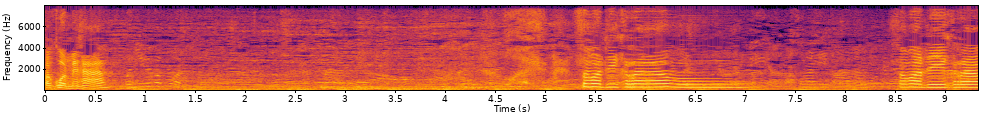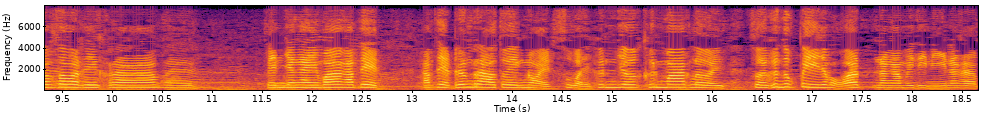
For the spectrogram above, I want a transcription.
ประกวดไหมคะ วันนี้ไม่ประกวดสวัสดีครับโอ้สวัสดีครับ สวัสดีครับเออเป็นยังไงบ้างอัปเดต อัปเดตเรื่องราวตัวเองหน่อย สวยขึ้นเยอะขึ้นมากเลย สวยขึ้นทุกปีจะบอกว่านางงามเวทีนี้นะครับ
